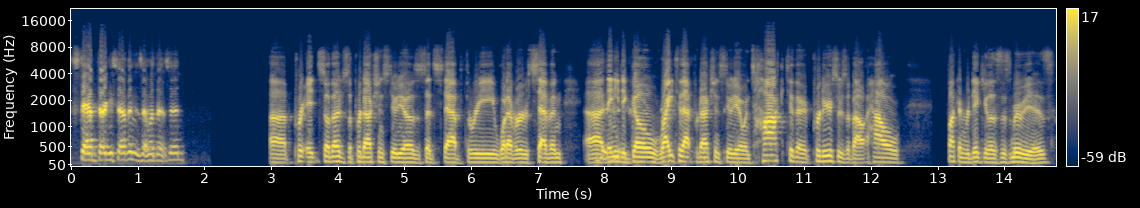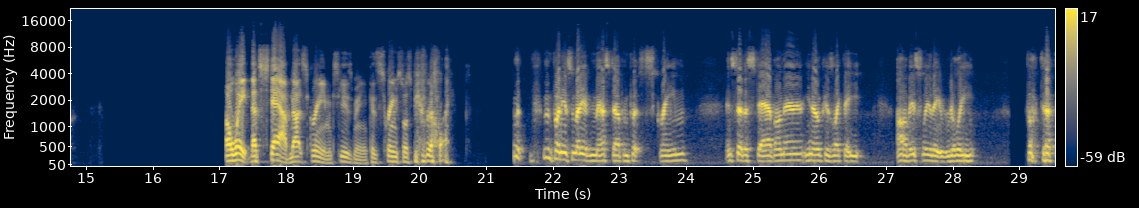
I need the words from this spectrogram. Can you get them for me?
Stab 37, is that what that said? Uh, it, so there's the production studios. It said Stab Three, whatever Seven. Uh, they need to go right to that production studio and talk to the producers about how fucking ridiculous this movie is. Oh wait, that's Stab, not Scream. Excuse me, because Scream's supposed to be real life. It'd been funny if somebody had messed up and put Scream instead of Stab on there, you know, because like they obviously they really fucked up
